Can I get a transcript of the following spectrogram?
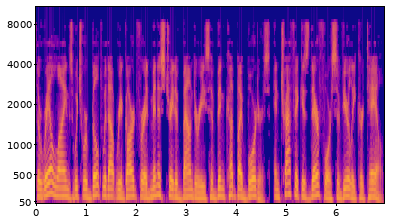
the rail lines which were built without regard for administrative boundaries have been cut by borders, and traffic is therefore severely curtailed.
